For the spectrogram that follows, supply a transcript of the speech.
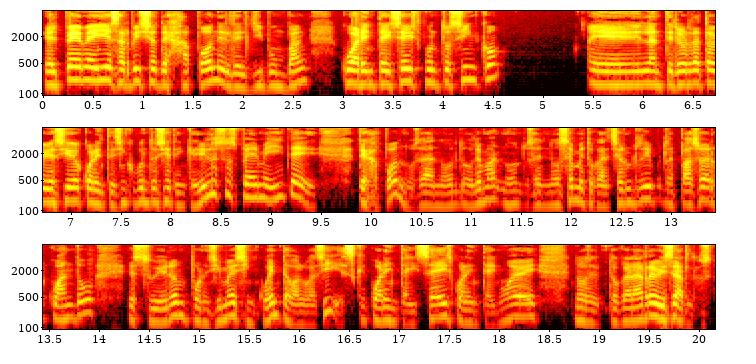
el PMI de servicios de Japón, el del Jibun Bank, 46.5 eh, el anterior dato había sido 45.7. Increíble esos PMI de, de, Japón. O sea, no, no, no, no se me tocará echar un repaso a ver cuándo estuvieron por encima de 50 o algo así. Es que 46, 49, no sé, tocará revisarlos.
